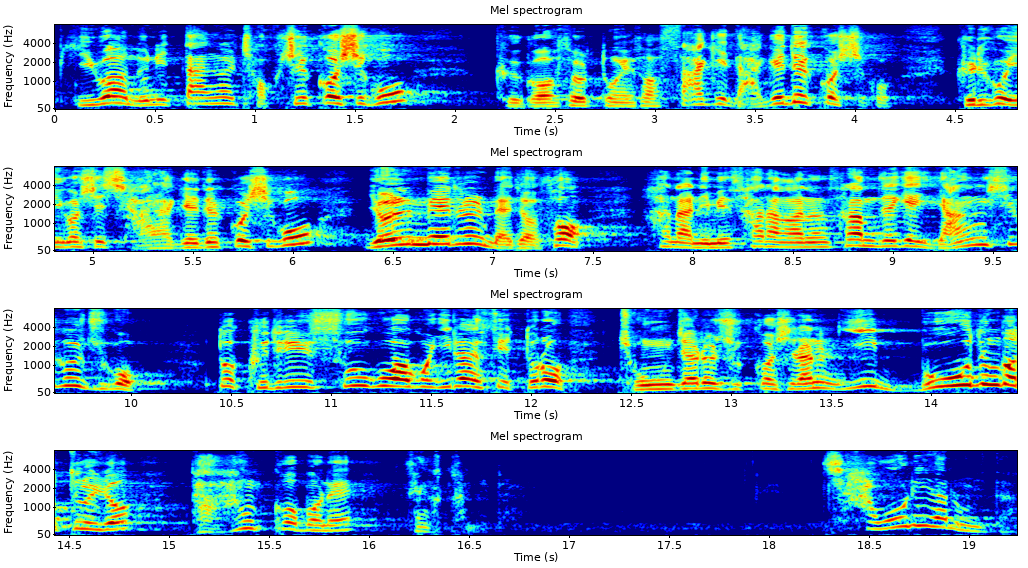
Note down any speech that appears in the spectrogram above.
비와 눈이 땅을 적실 것이고 그것을 통해서 싹이 나게 될 것이고 그리고 이것이 자라게 될 것이고 열매를 맺어서 하나님이 사랑하는 사람들에게 양식을 주고 또 그들이 수고하고 일할 수 있도록 종자를 줄 것이라는 이 모든 것들을요 다 한꺼번에 생각합니다. 차원이 다릅니다.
